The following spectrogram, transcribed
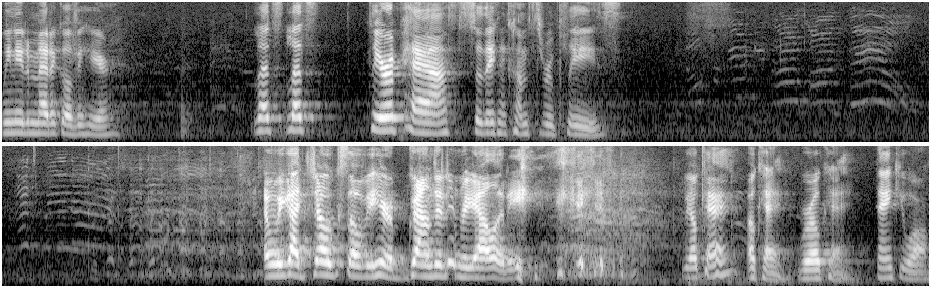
We need a medic over here. Let's, let's clear a path so they can come through, please. And we got jokes over here, grounded in reality. we okay? Okay, we're okay. Thank you all.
